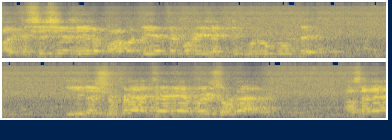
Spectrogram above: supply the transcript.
அதுக்கு சிஷ்யன் செய்யற பாவத்தை ஏற்றக்கூடிய சக்தி குருவுக்கு உண்டு இதை சுக்கராச்சாரியா போய் சொல்றார் அசனே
